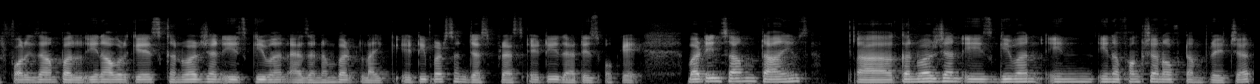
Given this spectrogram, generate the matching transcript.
for example in our case conversion is given as a number like 80 percent just press 80 that is okay. But in some times uh, conversion is given in in a function of temperature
